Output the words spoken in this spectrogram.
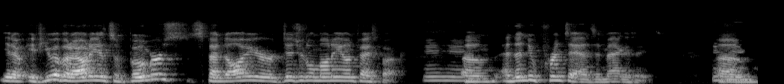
you know, if you have an audience of boomers, spend all your digital money on Facebook, Mhm. um, and then do print ads in magazines. Mhm. Um,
